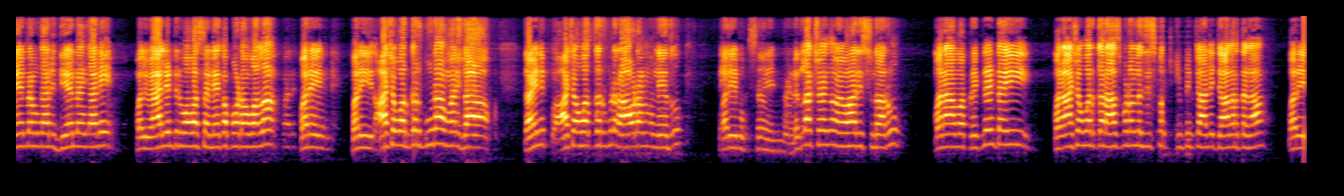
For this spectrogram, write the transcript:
ఏఎన్ఎం కానీ జిఎన్ఎం కానీ మరి వాలంటీర్ వ్యవస్థ లేకపోవడం వల్ల మరి మరి ఆశా వర్కర్ కూడా మరి గైనిక్ ఆశా వర్కర్ కూడా రావడం లేదు. మరి నిర్లక్ష్యంగా వ్యవహరిస్తున్నారు. మరి ఆమె ప్రెగ్నెంట్ అయ్యి మరి ఆశా వర్కర్ హాస్పిటల్లో తీసుకొచ్చి చూపించాలి జాగ్రత్తగా. మరి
